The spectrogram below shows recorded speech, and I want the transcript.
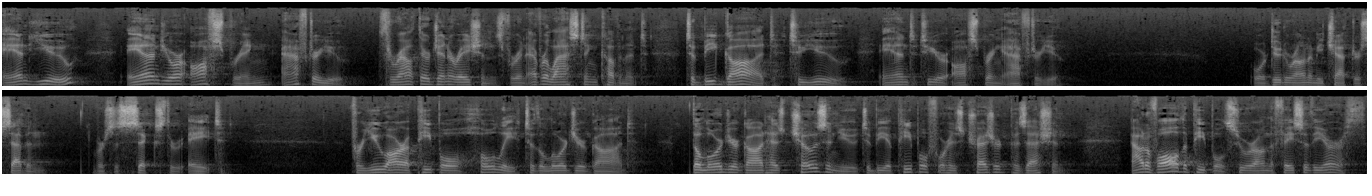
and you and your offspring after you throughout their generations for an everlasting covenant to be God to you and to your offspring after you. Or Deuteronomy chapter 7, verses 6 through 8. For you are a people holy to the Lord your God. The Lord your God has chosen you to be a people for his treasured possession out of all the peoples who are on the face of the earth.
